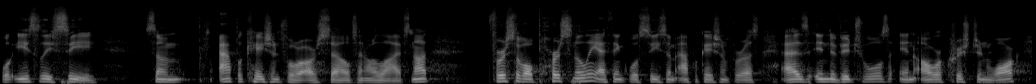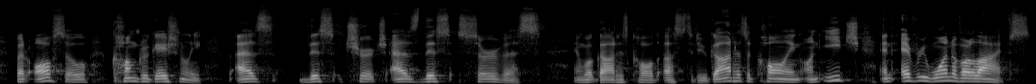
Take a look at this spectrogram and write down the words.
will easily see some application for ourselves in our lives. Not First of all, personally, I think we'll see some application for us as individuals in our Christian walk, but also congregationally, as this church, as this service, and what God has called us to do. God has a calling on each and every one of our lives,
